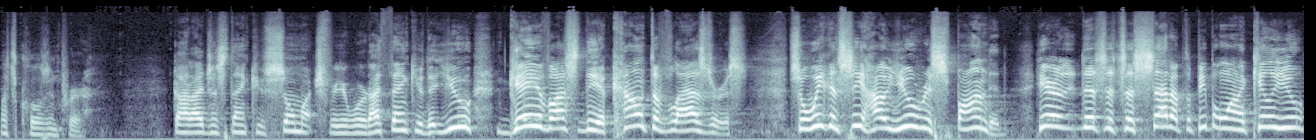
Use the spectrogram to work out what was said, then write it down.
Let's close in prayer. God, I just thank you so much for your word. I thank you that you gave us the account of Lazarus so we can see how you responded. Here, this it's a setup. The people want to kill you.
